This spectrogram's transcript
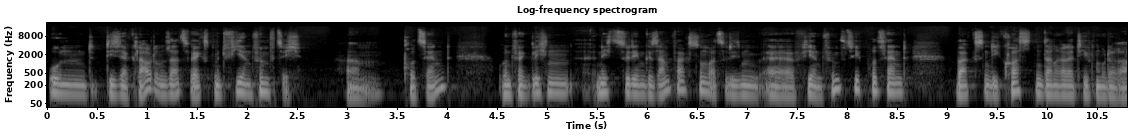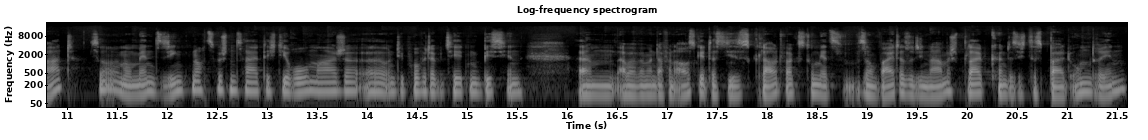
Und dieser Cloud-Umsatz wächst mit 54 ähm, Prozent und verglichen nicht zu dem Gesamtwachstum, also zu diesem äh, 54 Prozent, wachsen die Kosten dann relativ moderat. So, im Moment sinkt noch zwischenzeitlich die Rohmarge äh, und die Profitabilität ein bisschen. Ähm, aber wenn man davon ausgeht, dass dieses Cloud-Wachstum jetzt so weiter so dynamisch bleibt, könnte sich das bald umdrehen.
